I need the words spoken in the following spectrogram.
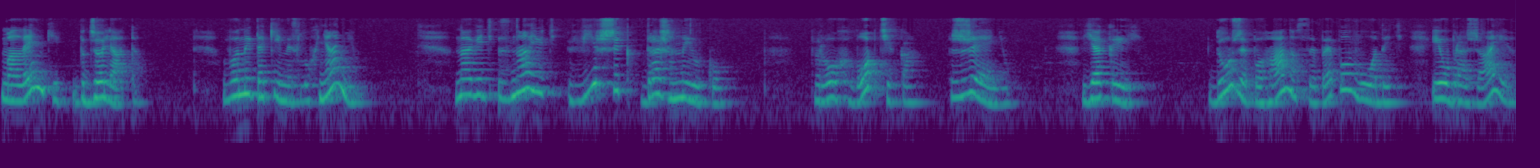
маленькі бджолята. Вони такі неслухняні, навіть знають віршик дражнилку про хлопчика Женю, який дуже погано себе поводить і ображає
